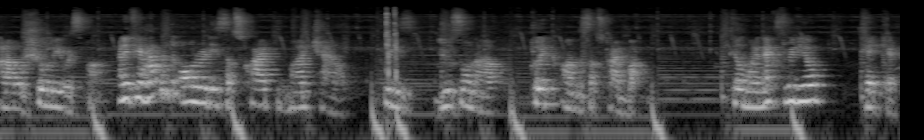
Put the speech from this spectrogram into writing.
and I will surely respond. And if you haven't already subscribed to my channel, please do so now. Click on the subscribe button. Till my next video, take care.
